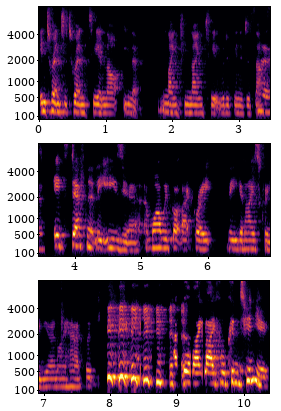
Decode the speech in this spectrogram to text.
in 2020 and not, you know, 1990 it would have been a disaster. no, it's definitely easier. And while we've got that great vegan ice cream you and i had with i feel like life will continue.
